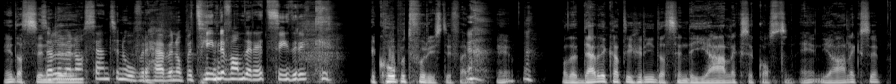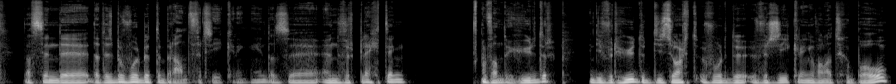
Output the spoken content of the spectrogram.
hè, dat zijn Zullen de... we nog centen over hebben op het einde van de rit, Cedric? Ik hoop het voor u, Stefanie. Maar de derde categorie, dat zijn de jaarlijkse kosten. Jaarlijkse, dat, zijn de, dat is bijvoorbeeld de brandverzekering. Dat is eh, een verplichting van de huurder. Die verhuurder die zorgt voor de verzekering van het gebouw.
